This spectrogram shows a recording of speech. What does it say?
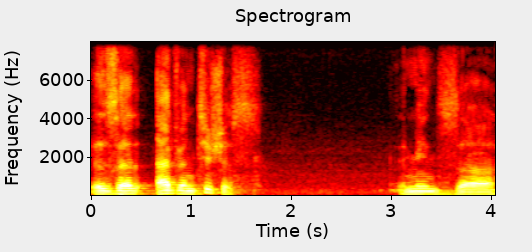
is adventitious. It means uh,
